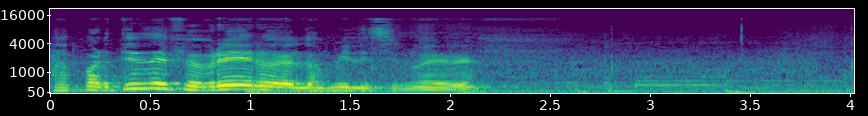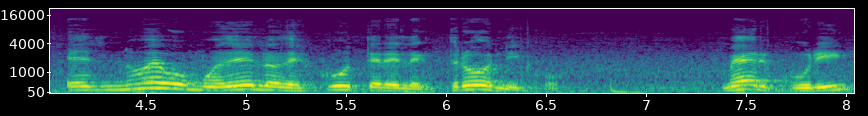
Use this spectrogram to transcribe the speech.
A partir de febrero del 2019, el nuevo modelo de scooter electrónico Mercury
